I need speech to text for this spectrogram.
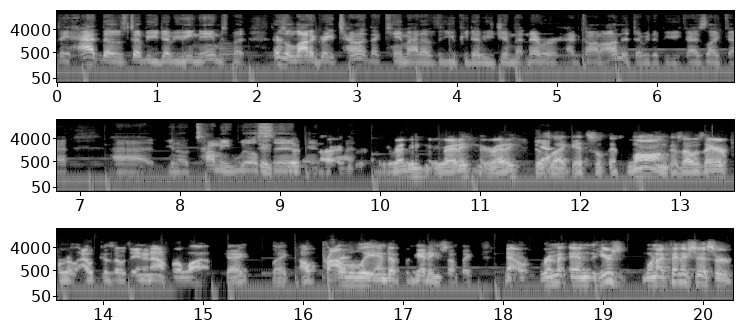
they had those WWE names, but there's a lot of great talent that came out of the UPW gym that never had gone on to WWE. Guys like uh, you know, Tommy Wilson. Dude, and, uh, are you ready? Are you ready? Are you ready? Because yeah. like it's it's long because I was there for out because I was in and out for a while. Okay, like I'll probably end up forgetting something. Now, rem- and here's when I finish this or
